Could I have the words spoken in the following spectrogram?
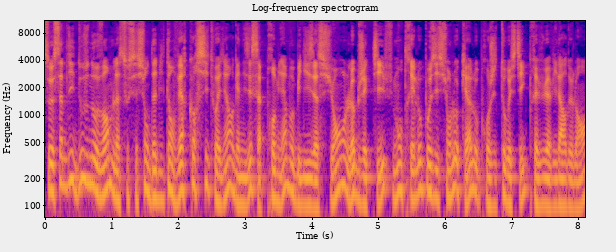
Ce samedi 12 novembre, l'association d'habitants Vercors Citoyens organisait sa première mobilisation. L'objectif, montrer l'opposition locale au projet touristique prévu à Villard-de-Lans,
